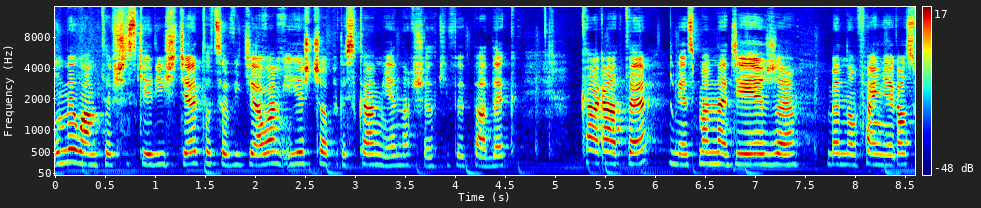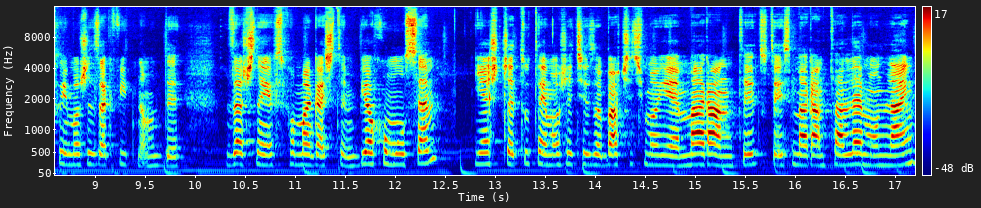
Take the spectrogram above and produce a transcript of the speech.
umyłam te wszystkie liście, to co widziałam i jeszcze opryskałam je na wszelki wypadek karate, więc mam nadzieję, że będą fajnie rosły i może zakwitną, gdy zacznę je wspomagać tym biohumusem. Jeszcze tutaj możecie zobaczyć moje maranty. Tutaj jest maranta Lemon Lime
